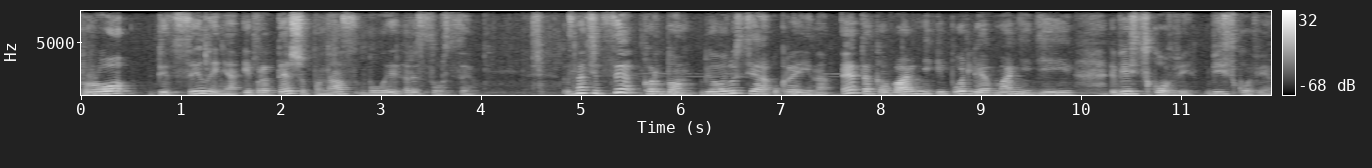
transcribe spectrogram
про підсилення і про те, щоб у нас були ресурси. Значить, це кордон Білорусія, Україна. Це коварні і подлі обманні дії військові. військові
